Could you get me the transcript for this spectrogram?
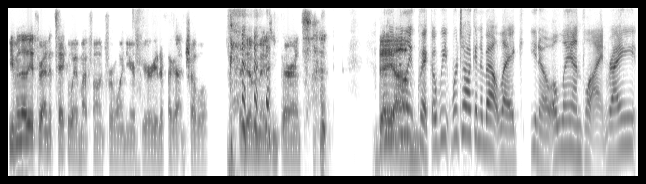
Even though they threatened to take away my phone for one year period if I got in trouble. I do have amazing parents. they I mean, really um, quick. Are we we're talking about like, you know, a landline, right?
